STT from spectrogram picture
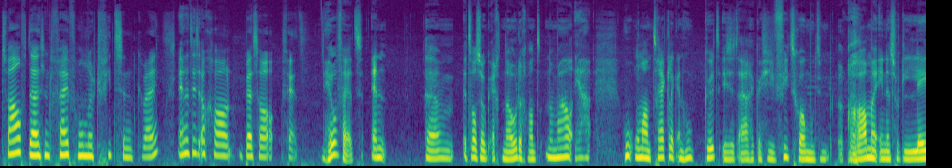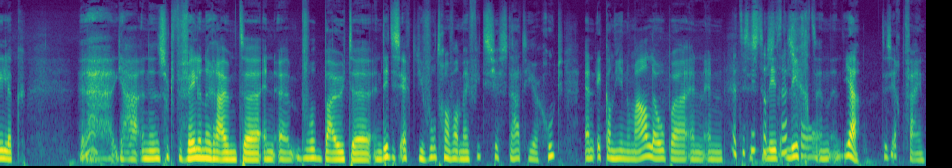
12.500 fietsen kwijt. En het is ook gewoon best wel vet. Heel vet. En ehm, het was ook echt nodig. Want normaal, ja, hoe onaantrekkelijk en hoe kut is het eigenlijk als je je fiets gewoon moet rammen in een soort lelijk. eh, ja, een, een soort vervelende ruimte. En eh, bijvoorbeeld buiten. En dit is echt, je voelt gewoon van mijn fietsje staat hier goed. En ik kan hier normaal lopen. En, en Het is het niet is zo licht, licht. En, en ja, het is echt fijn.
